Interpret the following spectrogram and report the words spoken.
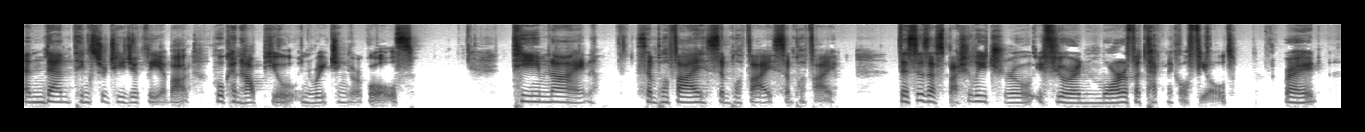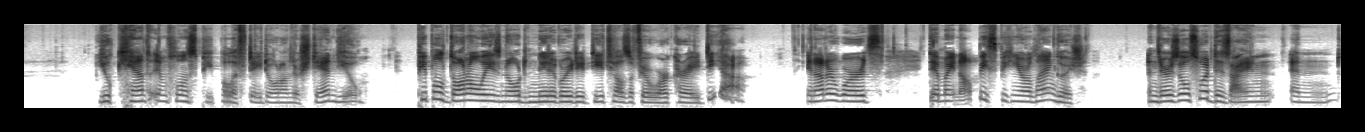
and then think strategically about who can help you in reaching your goals. Team 9 Simplify, simplify, simplify. This is especially true if you're in more of a technical field, right? You can't influence people if they don't understand you. People don't always know the nitty gritty details of your work or idea. In other words, they might not be speaking your language. And there's also a design and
